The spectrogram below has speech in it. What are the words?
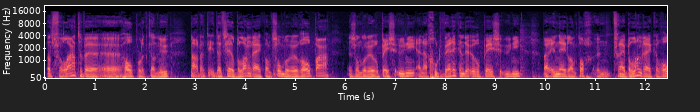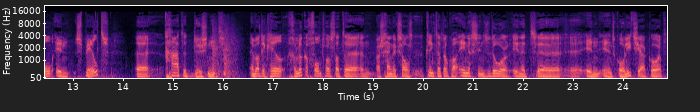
Dat verlaten we eh, hopelijk dan nu. Nou, dat, dat is heel belangrijk, want zonder Europa, en zonder de Europese Unie en een goed werkende Europese Unie, waarin Nederland toch een vrij belangrijke rol in speelt, eh, gaat het dus niet. En wat ik heel gelukkig vond, was dat, eh, en waarschijnlijk zal, klinkt dat ook wel enigszins door in het, in, in het coalitieakkoord,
